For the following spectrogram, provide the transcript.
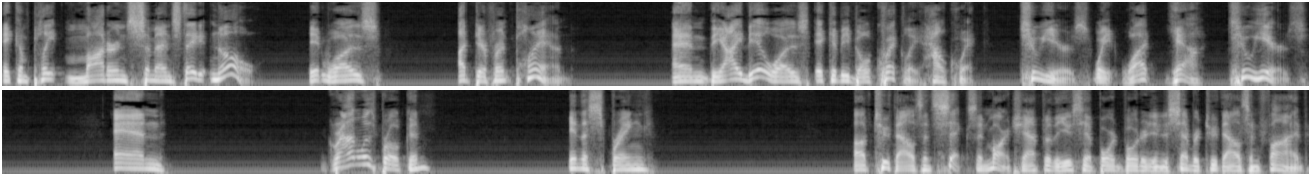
a complete modern cement stadium? No. It was a different plan. And the idea was it could be built quickly. How quick? Two years. Wait, what? Yeah, two years. And ground was broken in the spring of 2006 in March after the UCF board voted in December 2005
